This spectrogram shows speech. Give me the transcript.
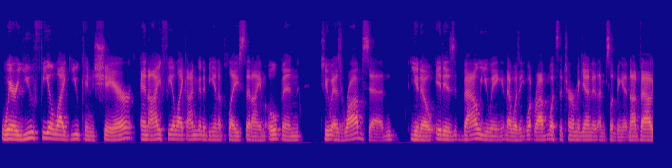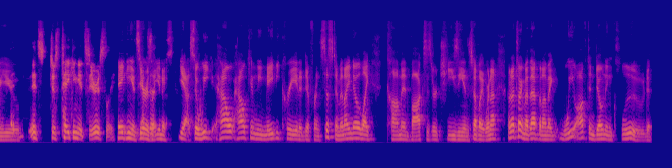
where you feel like you can share and i feel like i'm going to be in a place that i am open to as rob said you know it is valuing that wasn't what rob what's the term again? I'm slipping it. Not value. It's just taking it seriously. Taking it seriously it. you know yeah so we how how can we maybe create a different system? And i know like comment boxes are cheesy and stuff like we're not i'm not talking about that but i'm like we often don't include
